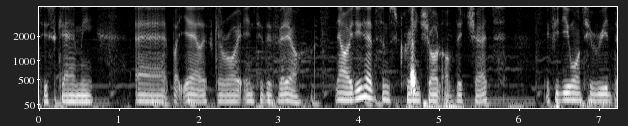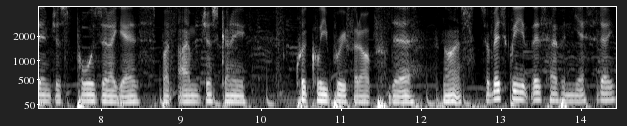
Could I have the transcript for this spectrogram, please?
to scare me. Uh, but yeah, let's get right into the video. Now I do have some screenshot of the chat. If you do want to read them, just pause it, I guess. But I'm just gonna quickly brief it up. There, nice. So basically, this happened yesterday.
